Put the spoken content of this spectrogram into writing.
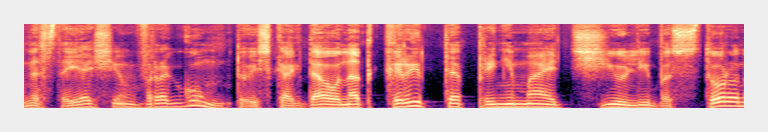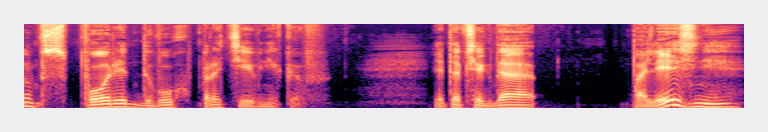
настоящим врагом, то есть когда он открыто принимает чью-либо сторону в споре двух противников. Это всегда полезнее,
